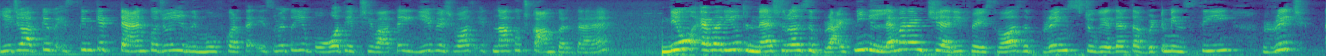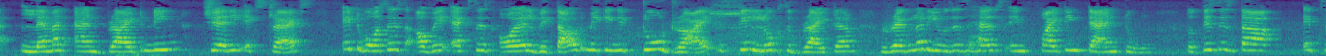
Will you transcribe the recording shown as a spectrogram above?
ये जो आपके स्किन के टैन को जो ये रिमूव करता है इसमें तो ये बहुत ही अच्छी बात है। ये फेस वॉश इतना कुछ काम करता है। New Everyuth Naturals Brightening Lemon and Cherry Face Wash brings together the vitamin C, rich lemon and brightening cherry extracts. It washes away excess oil without making it too dry. Skin looks brighter. Regular uses helps in fighting tan too. So this is the its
